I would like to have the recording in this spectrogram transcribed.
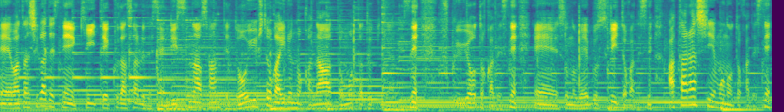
えー、私がですね、聞いてくださるですね、リスナーさんってどういう人がいるのかなと思った時にはですね、副業とかですね、えー、その Web3 とかですね、新しいものとかですね、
